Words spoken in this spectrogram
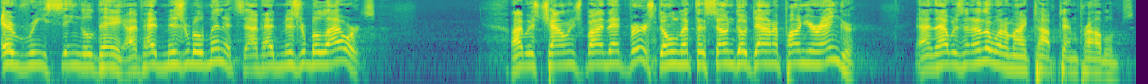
every single day. I've had miserable minutes, I've had miserable hours. I was challenged by that verse don't let the sun go down upon your anger. And that was another one of my top 10 problems.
